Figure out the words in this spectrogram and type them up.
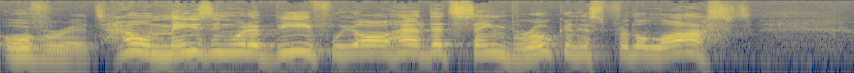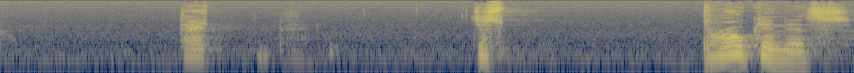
over it. How amazing would it be if we all had that same brokenness for the lost? That just brokenness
